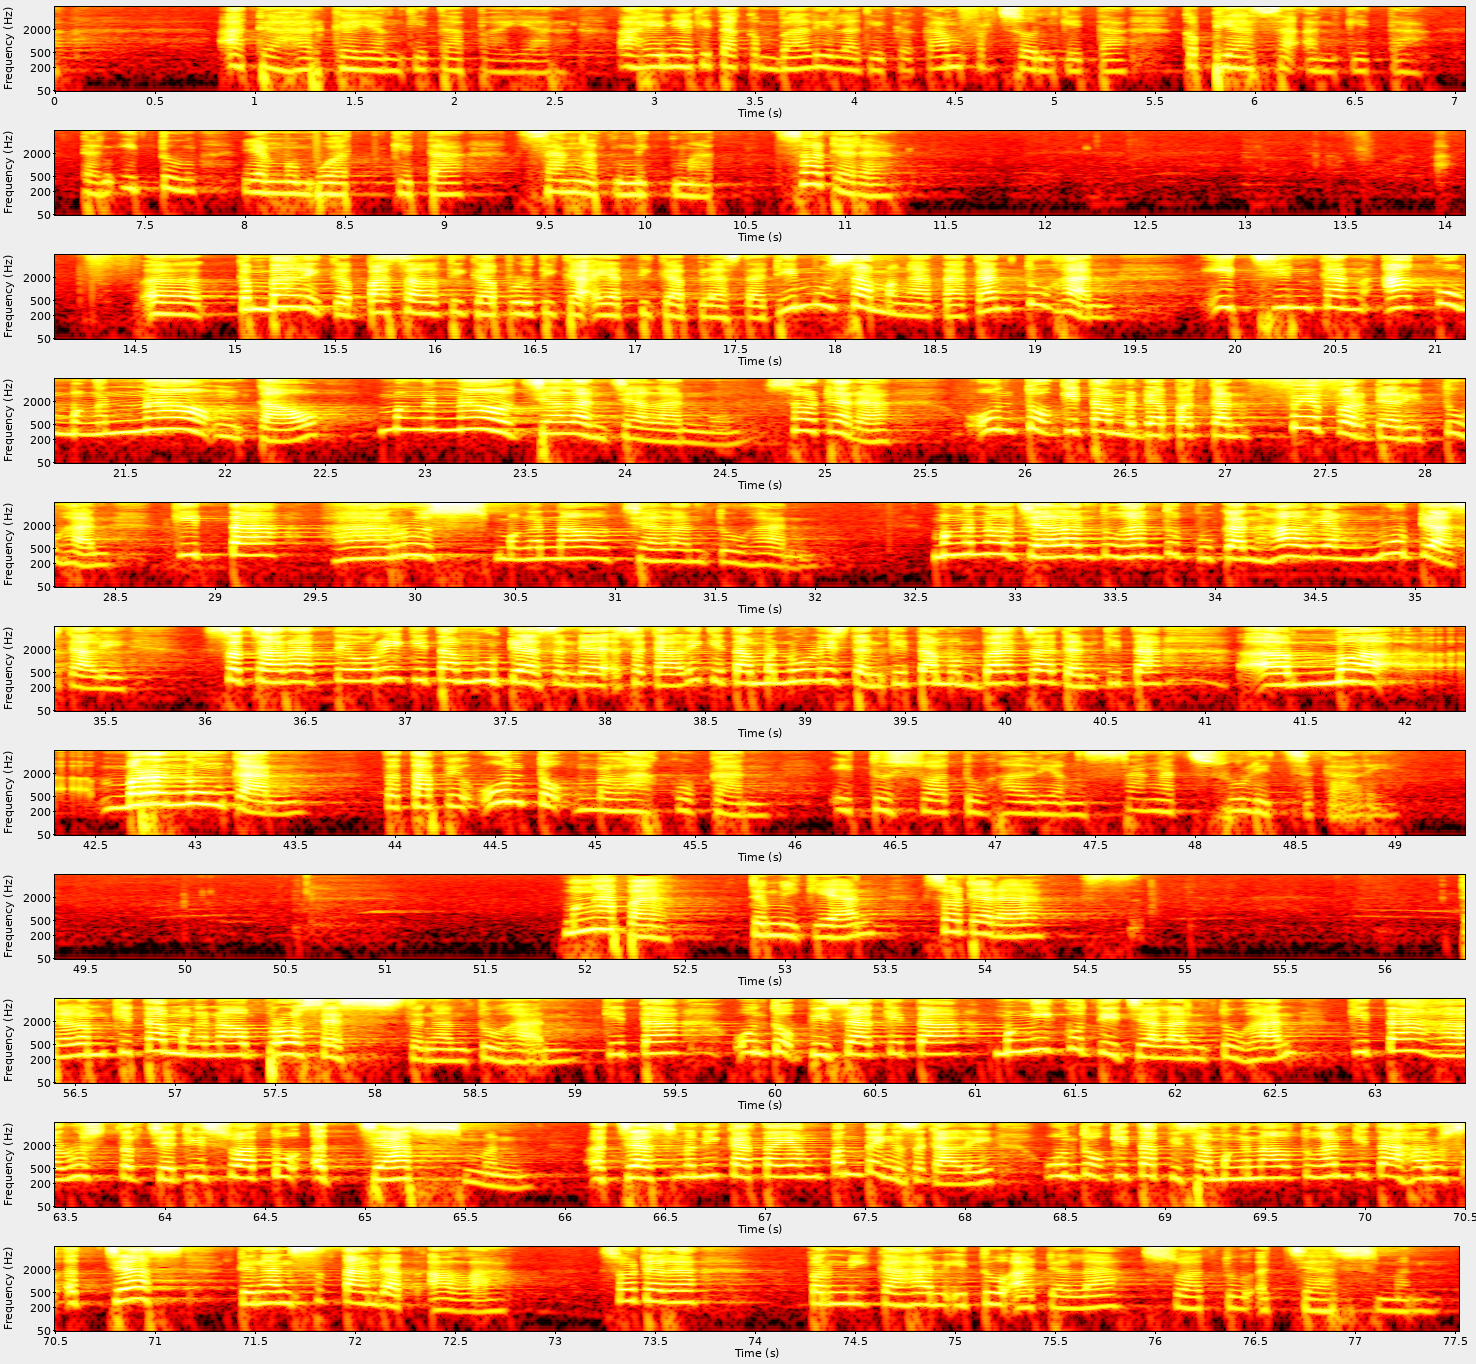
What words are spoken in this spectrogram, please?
ada harga yang kita bayar. Akhirnya kita kembali lagi ke comfort zone kita, kebiasaan kita. Dan itu yang membuat kita sangat nikmat. Saudara, eh, kembali ke pasal 33 ayat 13 tadi, Musa mengatakan, Tuhan izinkan aku mengenal engkau, mengenal jalan-jalanmu. Saudara, untuk kita mendapatkan favor dari Tuhan, kita harus mengenal jalan Tuhan. Mengenal jalan Tuhan itu bukan hal yang mudah sekali. Secara teori kita mudah sekali, kita menulis dan kita membaca dan kita uh, me, merenungkan. Tetapi untuk melakukan itu suatu hal yang sangat sulit sekali. Mengapa demikian? Saudara, dalam kita mengenal proses dengan Tuhan, kita untuk bisa kita mengikuti jalan Tuhan, kita harus terjadi suatu adjustment. Adjustment ini kata yang penting sekali. Untuk kita bisa mengenal Tuhan, kita harus adjust dengan standar Allah. Saudara, pernikahan itu adalah suatu adjustment.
